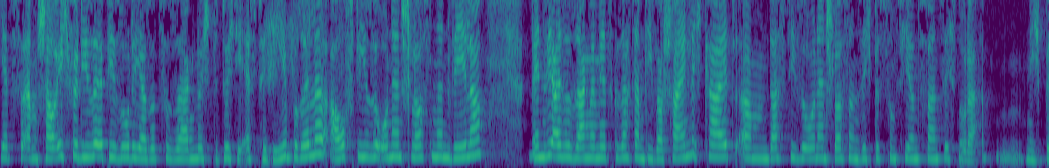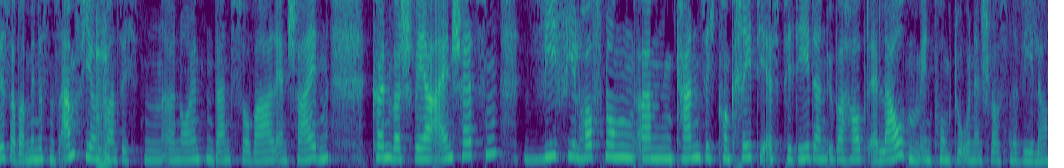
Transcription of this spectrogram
Jetzt ähm, schaue ich für diese Episode ja sozusagen durch, durch die SPD-Brille auf diese unentschlossenen Wähler. Wenn Sie also sagen, wenn wir jetzt gesagt haben, die Wahrscheinlichkeit, ähm, dass diese Unentschlossenen sich bis zum 24. oder nicht bis, aber mindestens am 24.09. Mhm. dann zur Wahl entscheiden, können wir schwer einschätzen. Wie viel Hoffnung ähm, kann sich konkret die SPD dann überhaupt erlauben in puncto unentschlossene Wähler?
